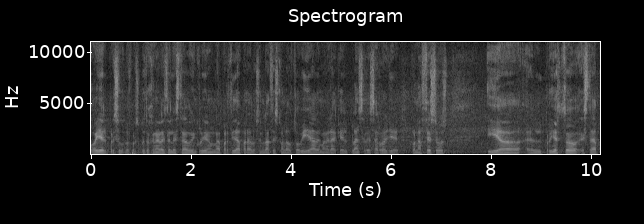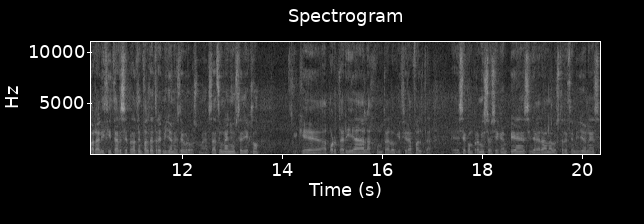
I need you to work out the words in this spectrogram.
Hoy los presupuestos generales del Estado incluyen una partida para los enlaces con la autovía, de manera que el plan se desarrolle con accesos. Y eh, el proyecto está para licitarse, pero hacen falta 3 millones de euros más. Hace un año usted dijo que aportaría a la Junta lo que hiciera falta. Ese compromiso sigue en pie, se llegarán a los 13 millones.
